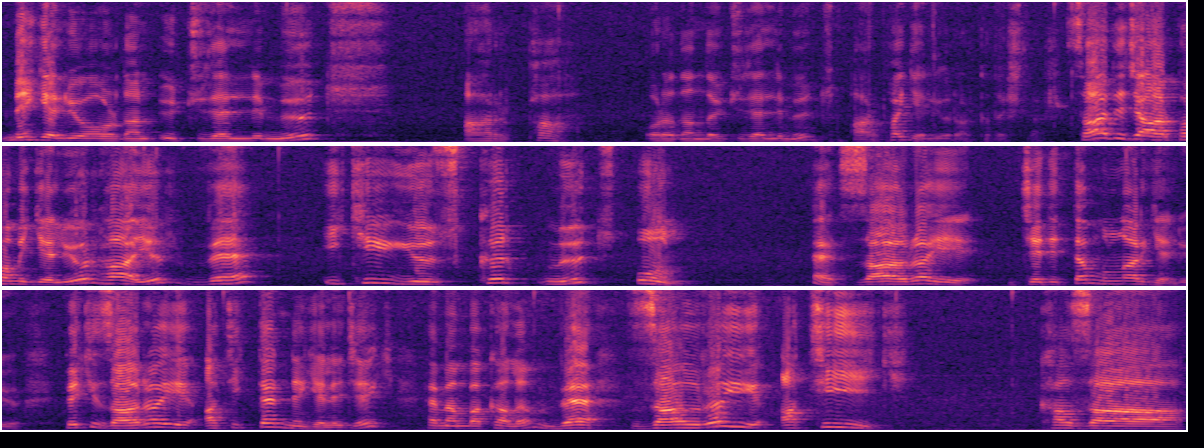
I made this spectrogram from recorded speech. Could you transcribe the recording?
Ne geliyor oradan 350 müt? Arpa. Oradan da 350 müt arpa geliyor arkadaşlar. Sadece arpa mı geliyor? Hayır. Ve 240 müt un. Evet, Zahra-i Cedid'den bunlar geliyor. Peki Zahra-i Atik'ten ne gelecek? Hemen bakalım. Ve Zahra-i Atik kaza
